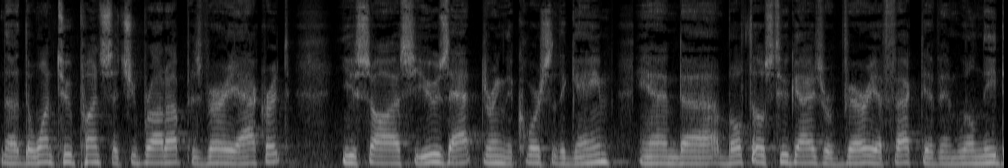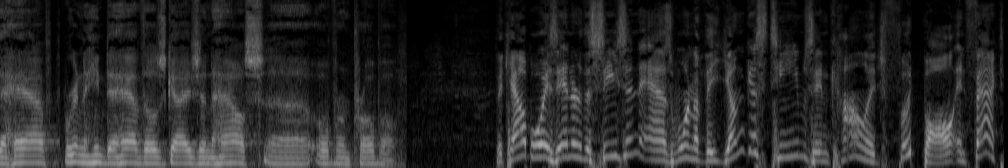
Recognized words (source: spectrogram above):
The the one two punch that you brought up is very accurate. You saw us use that during the course of the game, and uh, both those two guys were very effective. And we'll need to have we're going to need to have those guys in the house uh, over in Provo. The Cowboys enter the season as one of the youngest teams in college football. In fact,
